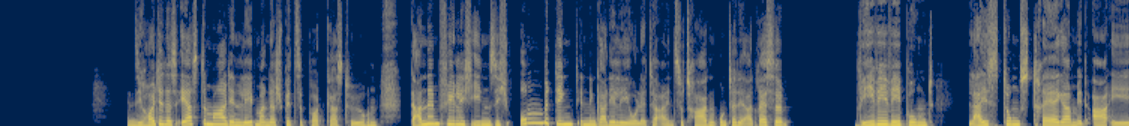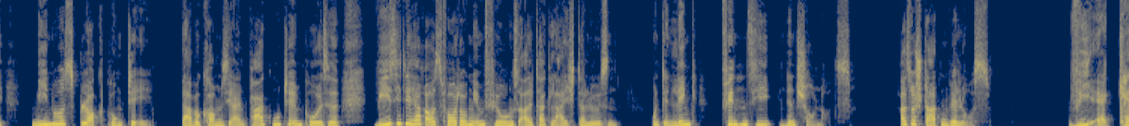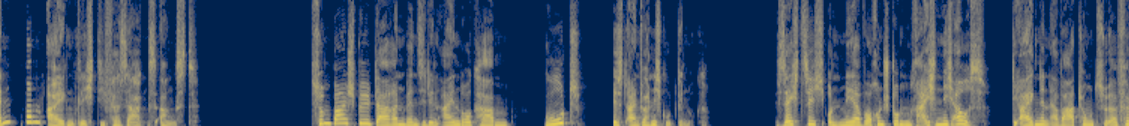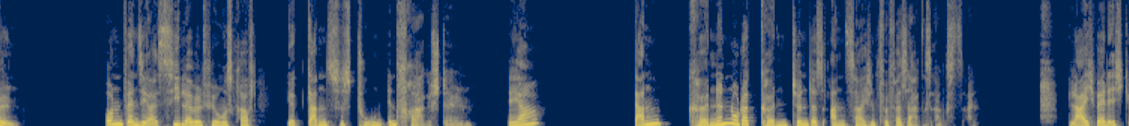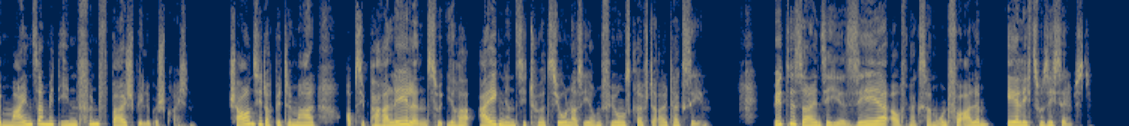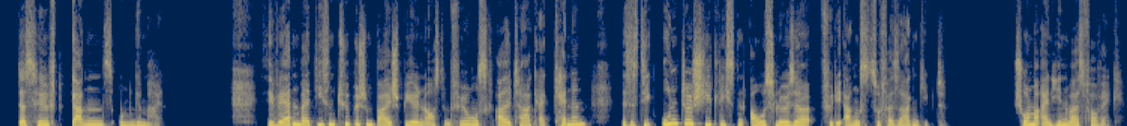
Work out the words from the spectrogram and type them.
Wenn Sie heute das erste Mal den Leben an der Spitze Podcast hören, dann empfehle ich Ihnen, sich unbedingt in den Galileo Letter einzutragen unter der Adresse www.leistungsträger mit ae-blog.de. Da bekommen Sie ein paar gute Impulse, wie Sie die Herausforderungen im Führungsalltag leichter lösen. Und den Link finden Sie in den Show Notes. Also starten wir los. Wie erkennt man eigentlich die Versagensangst? Zum Beispiel daran, wenn Sie den Eindruck haben, gut ist einfach nicht gut genug. 60 und mehr Wochenstunden reichen nicht aus, die eigenen Erwartungen zu erfüllen und wenn Sie als C-Level-Führungskraft Ihr ganzes Tun in Frage stellen. Ja, dann können oder könnten das Anzeichen für Versagensangst sein. Gleich werde ich gemeinsam mit Ihnen fünf Beispiele besprechen. Schauen Sie doch bitte mal, ob Sie Parallelen zu Ihrer eigenen Situation aus Ihrem Führungskräftealltag sehen. Bitte seien Sie hier sehr aufmerksam und vor allem ehrlich zu sich selbst. Das hilft ganz ungemein. Sie werden bei diesen typischen Beispielen aus dem Führungsalltag erkennen, dass es die unterschiedlichsten Auslöser für die Angst zu versagen gibt. Schon mal ein Hinweis vorweg.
